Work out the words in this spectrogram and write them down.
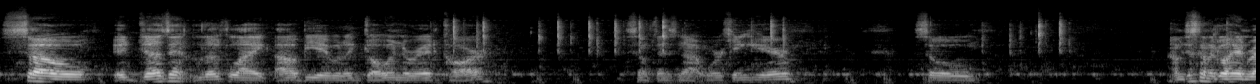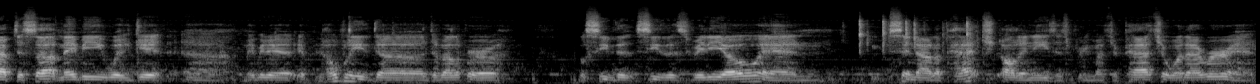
So, it doesn't look like I'll be able to go in the red car. Something's not working here. So, I'm just gonna go ahead and wrap this up. Maybe we'll get, uh, maybe the, if, hopefully the developer will see the see this video and send out a patch. All it needs is pretty much a patch or whatever, and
